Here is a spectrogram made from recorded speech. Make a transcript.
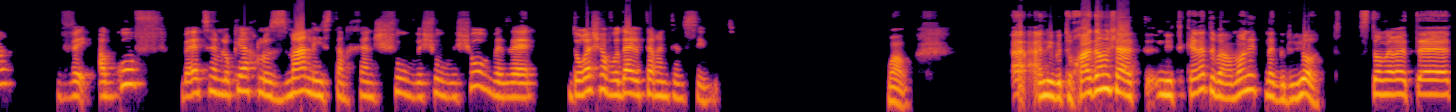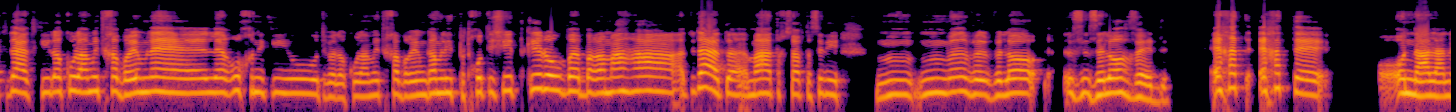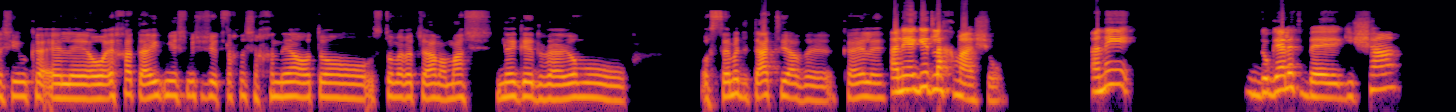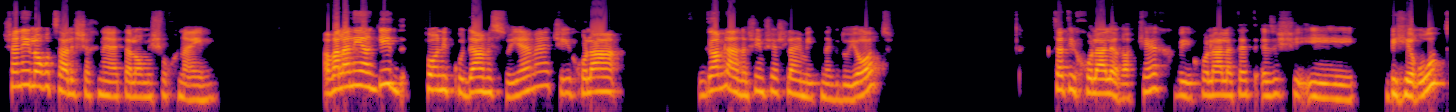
והגוף בעצם לוקח לו זמן להסתנכרן שוב ושוב ושוב, וזה דורש עבודה יותר אינטנסיבית. וואו. אני בטוחה גם שאת נתקלת בהמון התנגדויות. זאת אומרת, אה, את יודעת, כי לא כולם מתחברים ל- לרוחניקיות ולא כולם מתחברים גם להתפתחות אישית, כאילו ברמה ה... את יודעת, מה את עכשיו תעשי לי ולא, זה, זה לא עובד. איך את, איך את אה, עונה לאנשים כאלה, או איך את, האם יש מישהו שהצלח לשכנע אותו, זאת אומרת שהיה ממש נגד והיום הוא עושה מדיטציה וכאלה? אני אגיד לך משהו. אני דוגלת בגישה שאני לא רוצה לשכנע את הלא משוכנעים. אבל אני אגיד פה נקודה מסוימת שיכולה גם לאנשים שיש להם התנגדויות, קצת יכולה לרכך ויכולה לתת איזושהי בהירות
